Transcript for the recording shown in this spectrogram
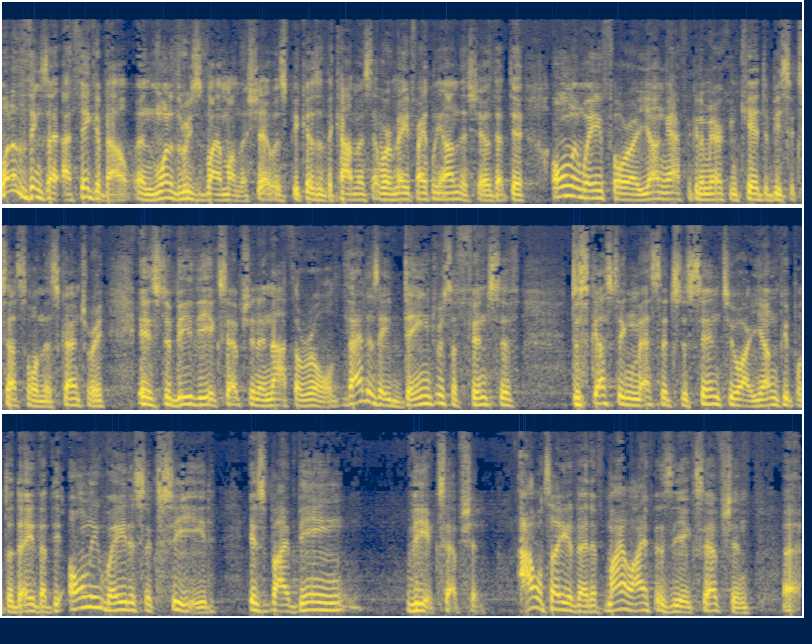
One of the things that I think about, and one of the reasons why I'm on the show, is because of the comments that were made, frankly, on this show, that the only way for a young African American kid to be successful in this country is to be the exception and not the rule. That is a dangerous, offensive, disgusting message to send to our young people today that the only way to succeed is by being the exception. I will tell you that if my life is the exception, uh,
